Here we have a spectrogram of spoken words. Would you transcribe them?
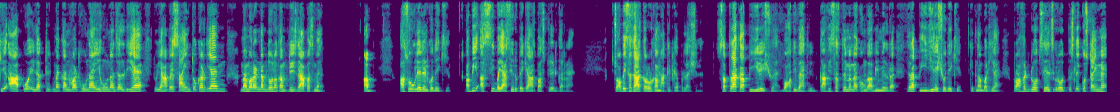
कि आपको इलेक्ट्रिक में कन्वर्ट होना ही होना जल्दी है। तो यहाँ पे साइन तो कर दिया है मेमोरेंडम दोनों कंपनीज़ ने आपस में। अब अशोक लेलैंड को देखिए। अभी अस्सी बयासी रुपए के आसपास ट्रेड कर रहा है। चौबीस हज़ार करोड़ का मार्केट कैपिटलाइजेशन है। सत्रह का पी रेशियो है, बहुत ही बेहतरीन। काफ़ी सस्ते में मैं कहूँगा अभी मिल रहा है। जरा पी जी रेशियो देखिए, कितना बढ़िया है। प्रॉफिट ग्रोथ सेल्स ग्रोथ पिछले कुछ टाइम में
